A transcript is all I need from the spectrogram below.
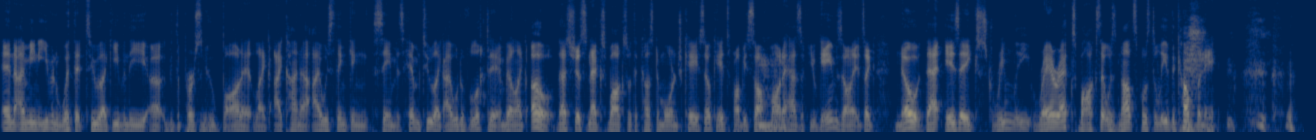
And I mean, even with it too, like even the uh, the person who bought it, like I kind of I was thinking same as him too. Like I would have looked at it and been like, oh, that's just an Xbox with a custom orange case. Okay, it's probably soft mod. It has a few games on it. It's like, no, that is an extremely rare Xbox that was not supposed to leave the company.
